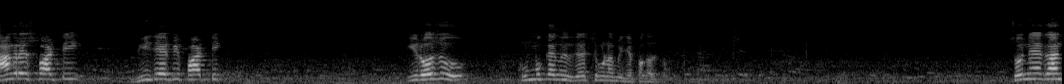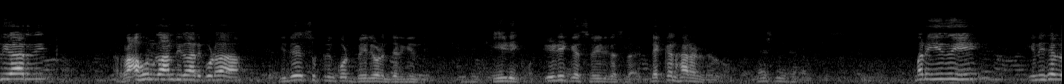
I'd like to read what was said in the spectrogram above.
కాంగ్రెస్ పార్టీ బీజేపీ పార్టీ ఈరోజు కుమ్ముకైన నిదర్శనం కూడా మేము చెప్పగలుగుతాం. సోనియా గాంధీ గారిది రాహుల్ గాంధీ గారి కూడా ఇదే సుప్రీంకోర్టు బెయిల్ ఇవ్వడం జరిగింది. ఈడీ ఈడీ కేసులో ఈడీ కేసులో డెక్కన్ హెరాల్డ్ నేషనల్ హెరాల్డ్ కేసు. మరి ఇది ఇనిషియల్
